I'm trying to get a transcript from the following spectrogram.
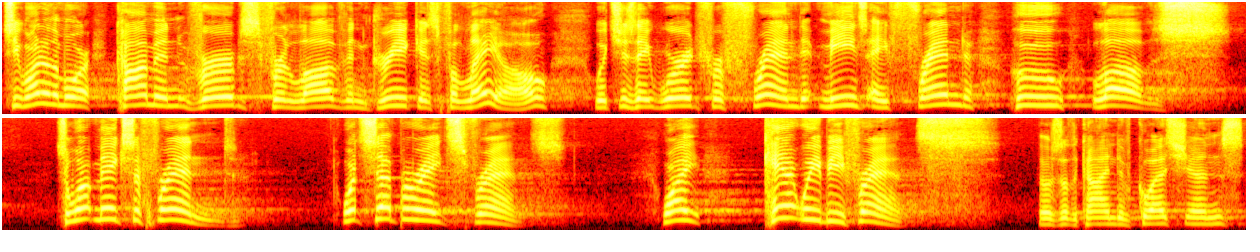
See, one of the more common verbs for love in Greek is phileo, which is a word for friend. It means a friend who loves. So, what makes a friend? What separates friends? Why can't we be friends? Those are the kind of questions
